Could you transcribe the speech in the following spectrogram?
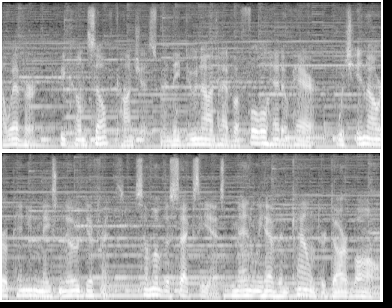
however, become self-conscious when they do not have a full head of hair, which in our opinion makes no difference. Some of the sexiest men we have encountered are bald,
